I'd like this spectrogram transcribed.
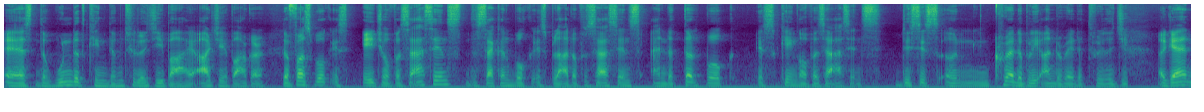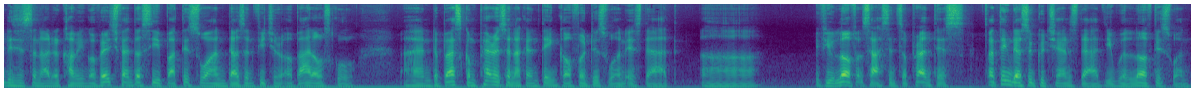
is the Wounded Kingdom trilogy by R.J. Barker. The first book is Age of Assassins, the second book is Blood of Assassins, and the third book is King of Assassins. This is an incredibly underrated trilogy. Again, this is another coming of age fantasy, but this one doesn't feature a battle school. And the best comparison I can think of for this one is that uh, if you love Assassin's Apprentice, I think there's a good chance that you will love this one.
